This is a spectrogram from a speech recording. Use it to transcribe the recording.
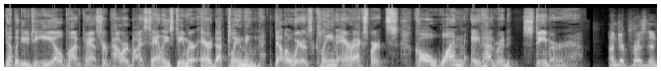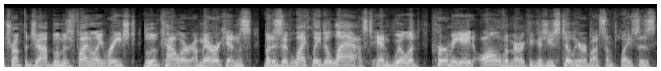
WDEL podcasts are powered by Stanley Steamer Air Duct Cleaning, Delaware's clean air experts. Call 1 800 STEAMER. Under President Trump, the job boom has finally reached blue collar Americans, but is it likely to last? And will it permeate all of America? Because you still hear about some places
